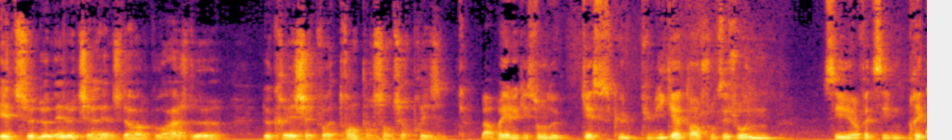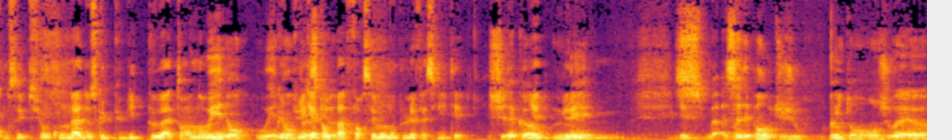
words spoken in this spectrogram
et de se donner le challenge, d'avoir le courage de, de créer chaque fois 30% de surprise. Bah après, il y a la question de qu'est-ce que le public attend. Je trouve que c'est toujours une. C'est, en fait, c'est une préconception qu'on a de ce que le public peut attendre. Oui, non, oui, Parce que non. le public parce attend que- pas forcément non plus la facilité. Je suis d'accord, mais a- Bah, ça dépend où tu joues. Quand Oui. on, on jouait, euh,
